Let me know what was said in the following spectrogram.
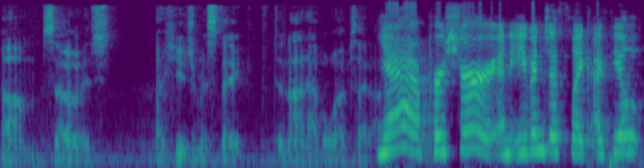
um, so it's a huge mistake to not have a website yeah for sure. And even just like i feel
